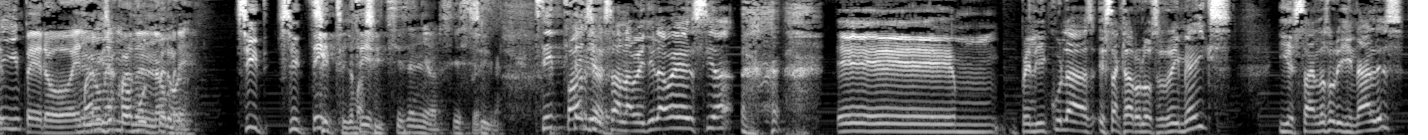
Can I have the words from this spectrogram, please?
Manny- pero él Manny no me es el acuerdo el mamut, pero- Sid, Sid, Sid, se llama sí, Sid. sí, señor, sí, sí, Sid. señor. Sid, Parce, señor. está La Bella y la Bestia. Eh, películas, están claro los remakes y están los originales.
